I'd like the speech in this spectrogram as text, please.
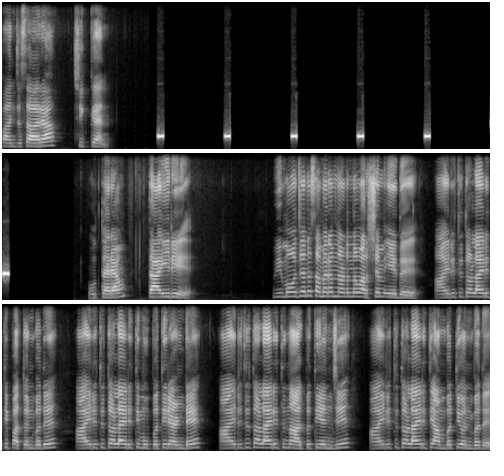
പഞ്ചസാര ചിക്കൻ. ഉത്തരം തൈര് വിമോചന സമരം നടന്ന വർഷം ഏത്? ആയിരത്തി തൊള്ളായിരത്തി പത്തൊൻപത് ആയിരത്തി തൊള്ളായിരത്തി മുപ്പത്തി രണ്ട് ആയിരത്തി തൊള്ളായിരത്തി നാൽപ്പത്തി അഞ്ച് ആയിരത്തി തൊള്ളായിരത്തി അമ്പത്തി ഒൻപത്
